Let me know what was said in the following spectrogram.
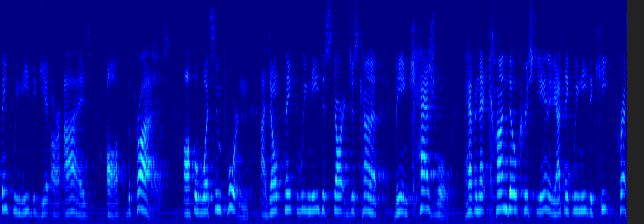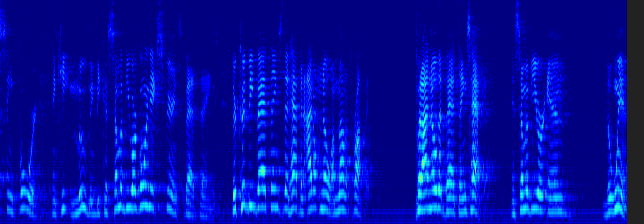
think we need to get our eyes off the prize, off of what's important. I don't think that we need to start just kind of being casual, having that condo Christianity. I think we need to keep pressing forward and keep moving because some of you are going to experience bad things. There could be bad things that happen. I don't know. I'm not a prophet. But I know that bad things happen. And some of you are in the when.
